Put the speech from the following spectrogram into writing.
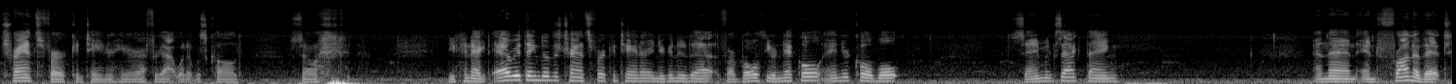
transfer container here. I forgot what it was called. So you connect everything to the transfer container and you're going to do that for both your nickel and your cobalt. Same exact thing. And then in front of it,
